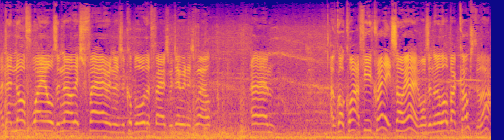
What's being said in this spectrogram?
and then North Wales and now this fair and there's a couple of other fairs we're doing as well um, I've got quite a few credits so yeah it wasn't a little bad coaster that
